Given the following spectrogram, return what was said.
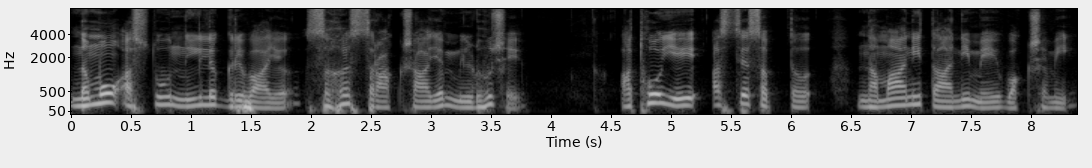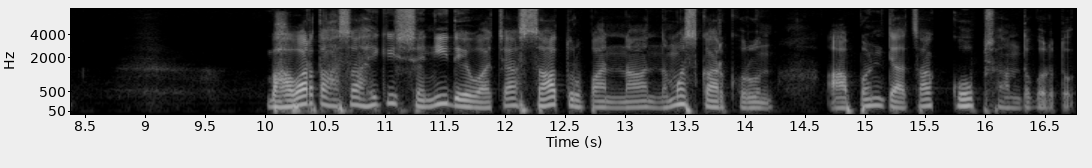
नमो अस्तु नीलग्रीवाय सहस्राक्षाय मिढुषे अथो ये अस्य सप्त नमानी तानी मे वक्षमी. भावार्थ असा आहे की शनिदेवाच्या सात रूपांना नमस्कार करून आपण त्याचा कोप शांत करतो.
